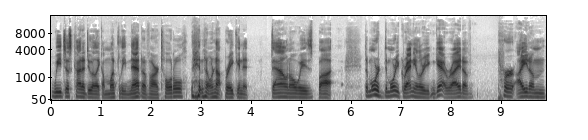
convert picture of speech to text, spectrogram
we just kind of do like a monthly net of our total, and we're not breaking it down always. But the more the more granular you can get, right, of per item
